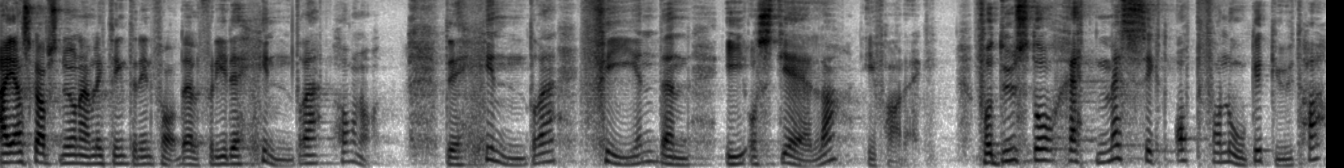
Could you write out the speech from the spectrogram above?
Eierskap snur nemlig ting til din fordel fordi det hindrer hånda. Det hindrer fienden i å stjele ifra deg. For du står rettmessig opp for noe Gud har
